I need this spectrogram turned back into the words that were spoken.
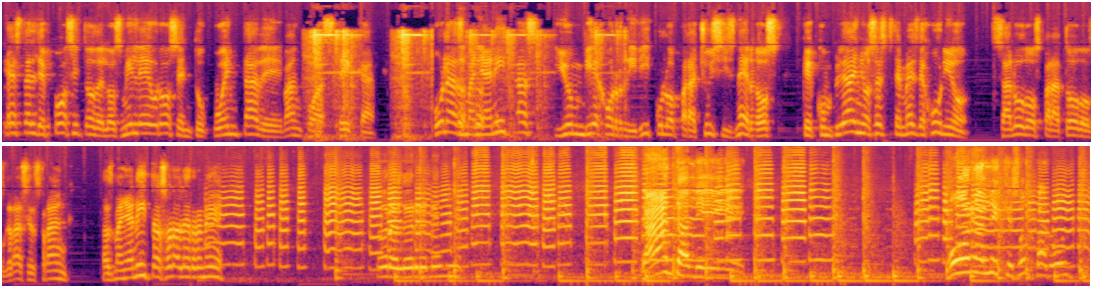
está el depósito de los mil euros en tu cuenta de Banco Azteca. Unas mañanitas y un viejo ridículo para Chuy Cisneros, que cumplió años este mes de junio. Saludos para todos. Gracias, Frank. Las mañanitas, órale, René. Órale, René. ¡Ándale! ¡Órale, que son para hoy!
